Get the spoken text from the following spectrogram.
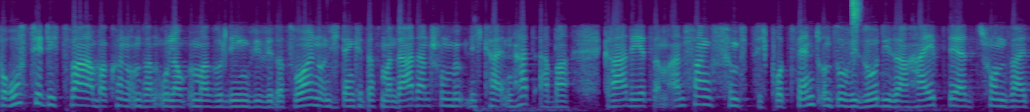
berufstätig zwar, aber können unseren Urlaub immer so legen, wie wir das wollen. Und ich denke, dass man da dann schon Möglichkeiten hat. Aber gerade jetzt am Anfang 50 Prozent und sowieso dieser Hype, der schon seit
